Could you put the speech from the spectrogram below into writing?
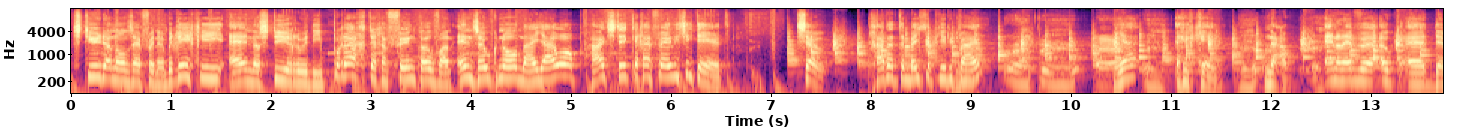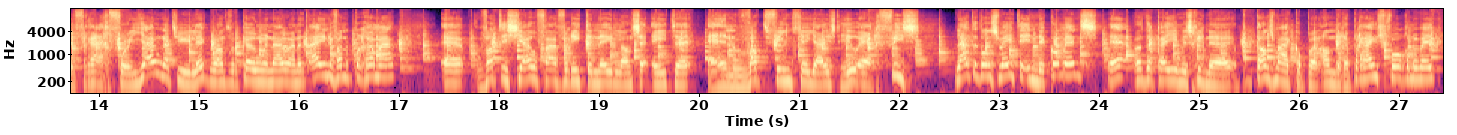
stuur dan ons even een berichtje. En dan sturen we die prachtige Funko van Enzo Knol naar jou op. Hartstikke gefeliciteerd. Zo, gaat het een beetje op jullie pijn? Ja? Oké. Nou, en dan hebben we ook eh, de vraag voor jou natuurlijk. Want we komen nu aan het einde van het programma. Eh, wat is jouw favoriete Nederlandse eten? En wat vind je juist heel erg vies? Laat het ons weten in de comments. Hè? Want dan kan je misschien eh, kans maken op een andere prijs volgende week.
